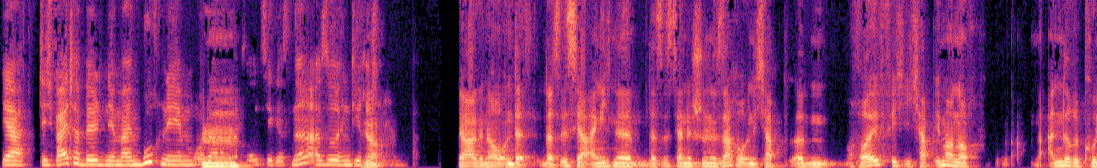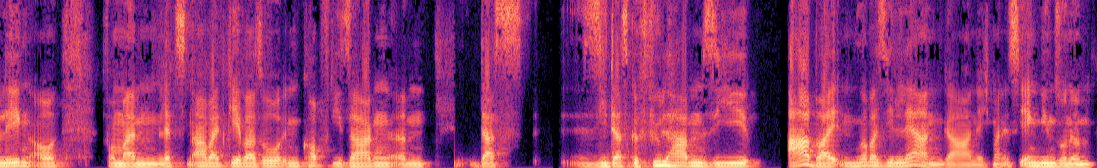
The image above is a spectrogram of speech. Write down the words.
ja, dich weiterbilden, dir mal ein Buch nehmen oder mhm. sonstiges, ne? Also in die Richtung. Ja. Genau. Und das, das ist ja eigentlich eine, das ist ja eine schöne Sache. Und ich habe ähm, häufig, ich habe immer noch andere Kollegen auch von meinem letzten Arbeitgeber so im Kopf, die sagen, ähm, dass sie das Gefühl haben, sie arbeiten, nur aber sie lernen gar nicht. Man ist irgendwie in so einem,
